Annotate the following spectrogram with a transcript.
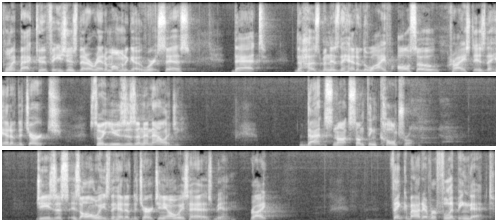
point back to Ephesians that I read a moment ago, where it says that the husband is the head of the wife, also, Christ is the head of the church. So he uses an analogy. That's not something cultural. Jesus is always the head of the church, and he always has been, right? Think about ever flipping that.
